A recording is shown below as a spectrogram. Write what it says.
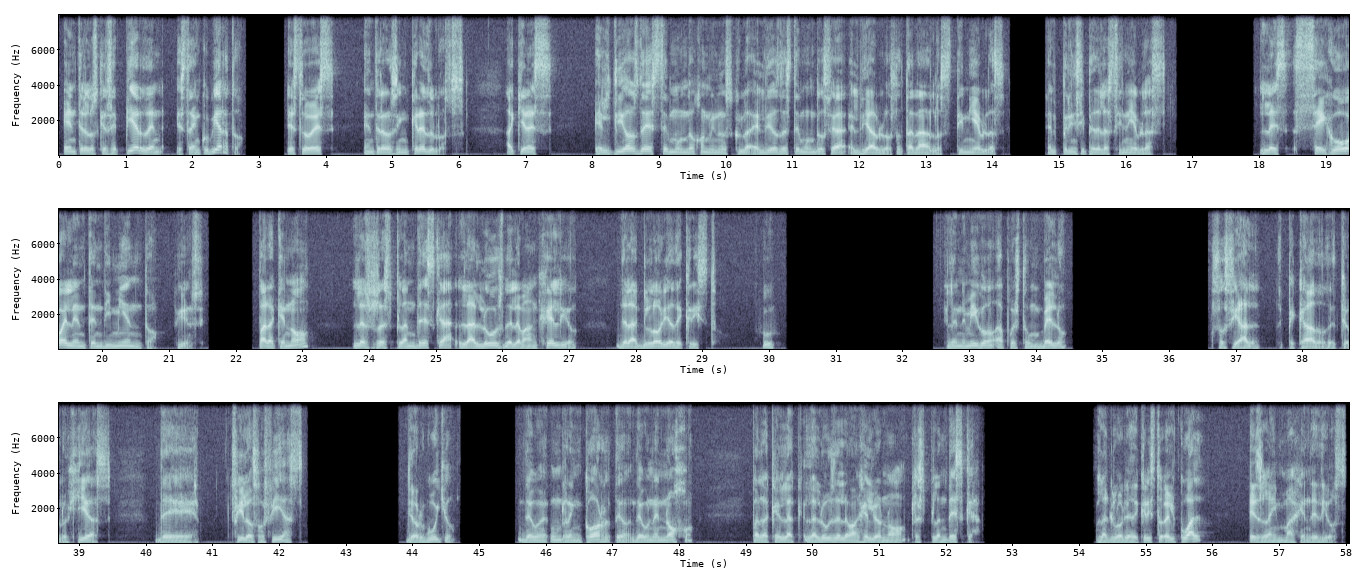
entre los que se pierden está encubierto. Esto es, entre los incrédulos, a quienes el Dios de este mundo, con minúscula, el Dios de este mundo, sea el diablo, Satanás, las tinieblas, el príncipe de las tinieblas, les cegó el entendimiento, fíjense, para que no les resplandezca la luz del Evangelio de la gloria de Cristo. Uh. El enemigo ha puesto un velo social, de pecado, de teologías, de filosofías, de orgullo, de un rencor, de, un enojo, para que la, la luz del Evangelio no resplandezca. La gloria de Cristo, el cual es la imagen de Dios.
